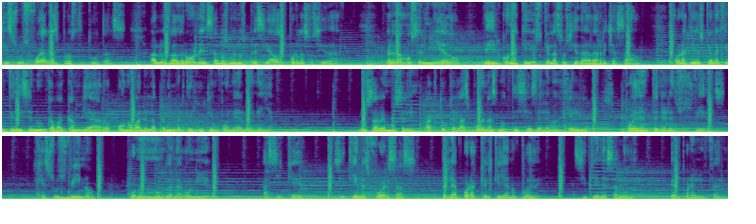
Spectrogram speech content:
Jesús fue a las prostitutas, a los ladrones, a los menospreciados por la sociedad. Perdamos el miedo de ir con aquellos que la sociedad ha rechazado con aquellos que la gente dice nunca va a cambiar o no vale la pena invertir tu tiempo en él o en ella. No sabemos el impacto que las buenas noticias del Evangelio pueden tener en sus vidas. Jesús vino por un mundo en agonía. Así que, si tienes fuerzas, pelea por aquel que ya no puede. Si tienes salud, ve por el enfermo.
